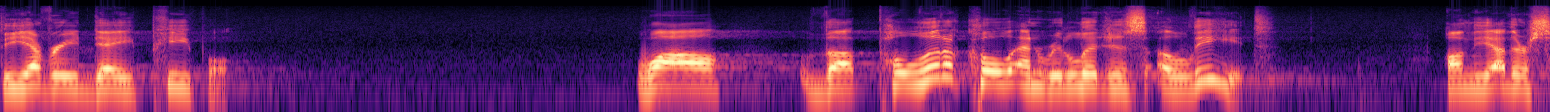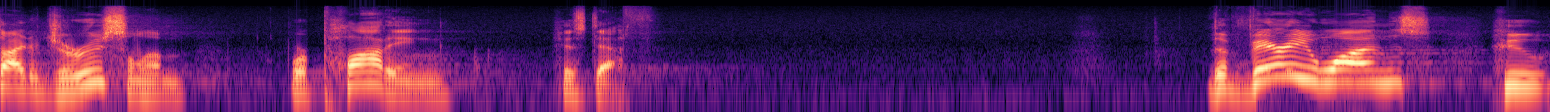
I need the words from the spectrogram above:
the everyday people. While the political and religious elite on the other side of Jerusalem were plotting his death. The very ones who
